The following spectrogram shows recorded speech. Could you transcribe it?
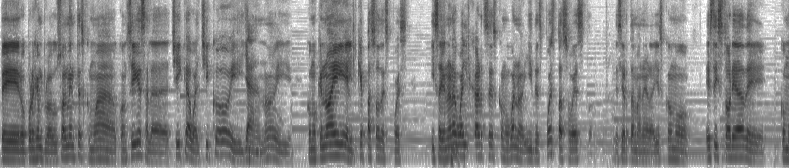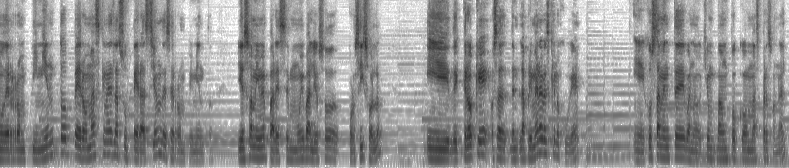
Pero, por ejemplo, usualmente es como, ah, consigues a la chica o al chico y ya, ¿no? Y como que no hay el qué pasó después. Y Sayonara Wild Hearts es como, bueno, y después pasó esto, de cierta manera. Y es como esta historia de como de rompimiento, pero más que nada es la superación de ese rompimiento. Y eso a mí me parece muy valioso por sí solo. Y de, creo que, o sea, la primera vez que lo jugué, eh, justamente, bueno, aquí va un poco más personal,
